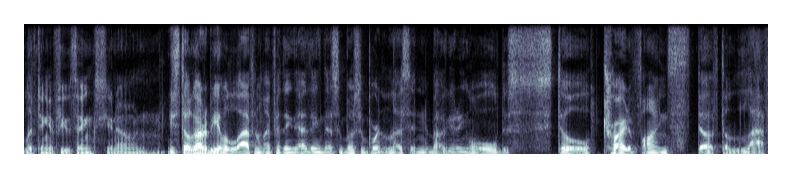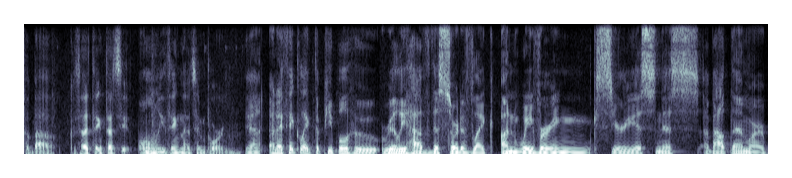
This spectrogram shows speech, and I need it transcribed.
lifting a few things. You know, and you still got to be able to laugh in life. I think I think that's the most important lesson about getting old is still try to find stuff to laugh about because I think that's the only thing that's important. Yeah. And I think like the people who really have this sort of like unwavering seriousness about them or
